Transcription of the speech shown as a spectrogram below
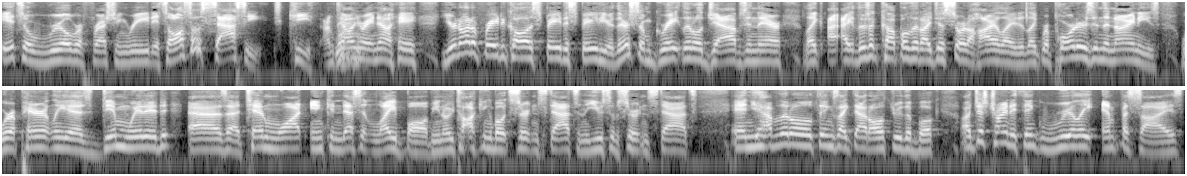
it's a real refreshing read. It's also sassy. Keith. I'm telling you right now, hey, you're not afraid to call a spade a spade here. There's some great little jabs in there. Like, I, I, there's a couple that I just sort of highlighted. Like, reporters in the 90s were apparently as dim witted as a 10 watt incandescent light bulb. You know, you're talking about certain stats and the use of certain stats. And you have little things like that all through the book. Uh, just trying to think, really emphasize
